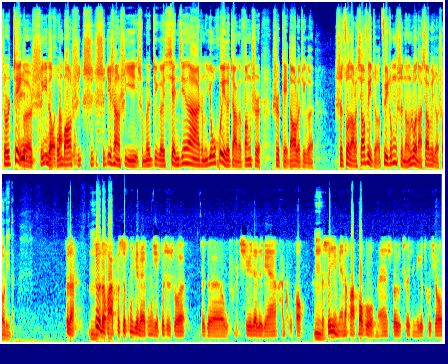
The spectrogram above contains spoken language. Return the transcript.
就是这个十亿的红包，实实实际上是以什么这个现金啊，什么优惠的这样的方式，是给到了这个，是做到了消费者，最终是能落到消费者手里的。是的，这个的话不是空穴来风，也不是说这个企业在这边喊口号。嗯，这十亿里面的话，包括我们所有车型的一个促销，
